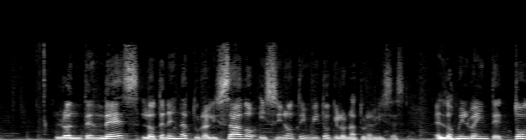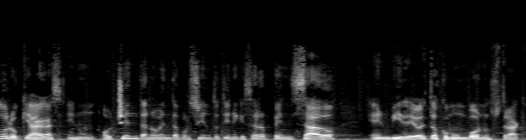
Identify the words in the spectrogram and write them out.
lo entendés, lo tenés naturalizado y si no te invito a que lo naturalices. El 2020 todo lo que hagas en un 80-90% tiene que ser pensado en video. Esto es como un bonus track.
